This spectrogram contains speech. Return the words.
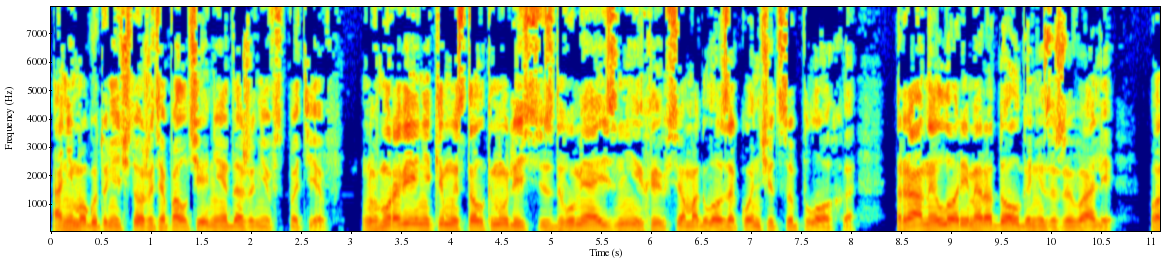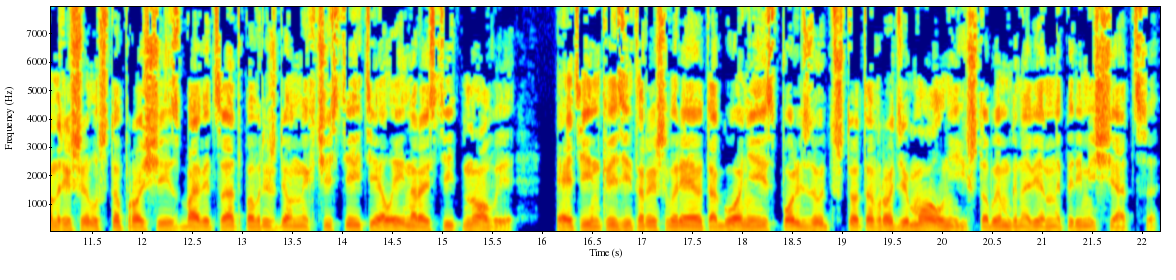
Они могут уничтожить ополчение, даже не вспотев. В муравейнике мы столкнулись с двумя из них, и все могло закончиться плохо. Раны Лоримера долго не заживали. Он решил, что проще избавиться от поврежденных частей тела и нарастить новые. Эти инквизиторы швыряют огонь и используют что-то вроде молний, чтобы мгновенно перемещаться.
